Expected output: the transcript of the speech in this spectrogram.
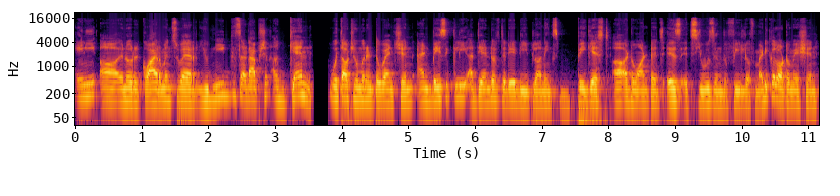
any uh, you know requirements where you need this adaptation again without human intervention. And basically at the end of the day deep learning's biggest uh, advantage is its use in the field of medical automation.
